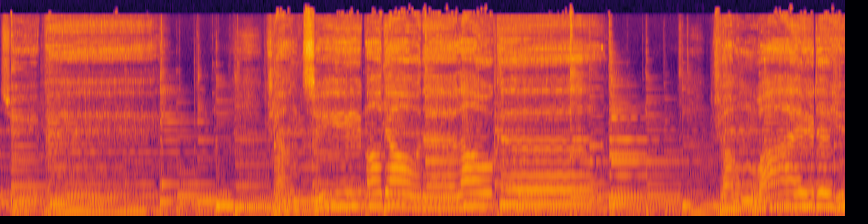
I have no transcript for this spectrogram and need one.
举杯，唱起跑调的老歌。窗外的雨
